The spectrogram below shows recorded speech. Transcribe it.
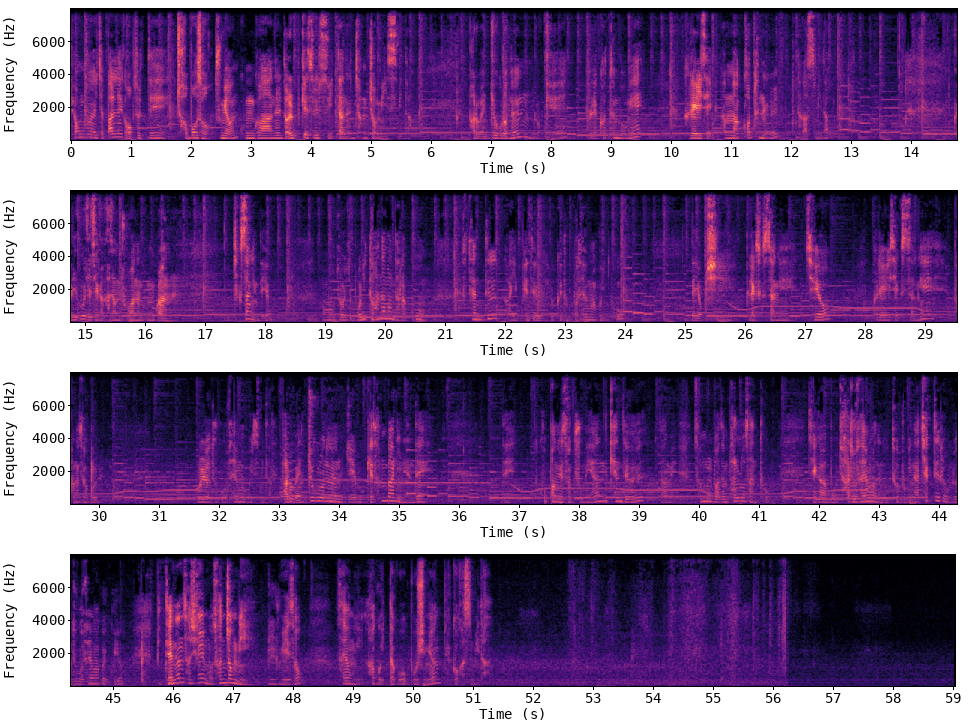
평소에 이제 빨래가 없을 때 접어서 두면 공간을 넓게 쓸 수 있다는 장점이 있습니다. 바로 왼쪽으로는 이렇게 블랙 커튼봉에 그레이색 암막 커튼을 달았습니다. 그리고 이제 제가 가장 좋아하는 공간 책상인데요. 어, 저 이제 모니터 하나만 달았고 스탠드, 아이패드 이렇게 놓고 사용하고 있고 네, 역시 블랙 색상의 체어, 그레이 색상의 방석을 올려두고 사용하고 있습니다. 바로 왼쪽으로는 이제 이렇게 선반이 있는데 네, 쿠팡에서 구매한 캔들, 그다음에 선물 받은 팔로산토 제가 뭐 자주 사용하는 노트북이나 책들을 올려두고 사용하고 있고요. 밑에는 사실 뭐 선정리를 위해서 사용하고 있다고 보시면 될 것 같습니다.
